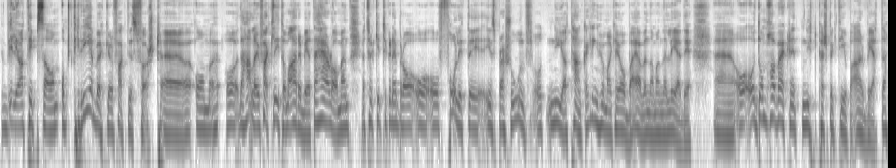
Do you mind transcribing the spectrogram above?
vill jag tipsa om, om tre böcker faktiskt först. Eh, om, det handlar ju faktiskt lite om arbete här då, men jag tycker, tycker det är bra att, att, få lite inspiration och nya tankar kring hur man kan jobba även när man är ledig. Eh, och, och, de har verkligen ett nytt perspektiv på arbete.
